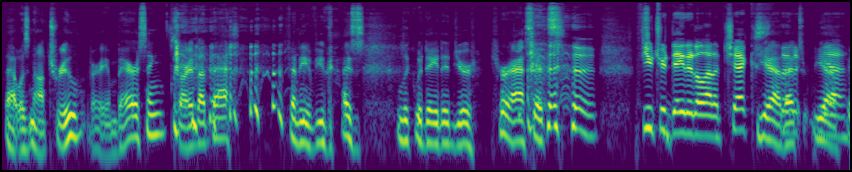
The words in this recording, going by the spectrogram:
that was not true very embarrassing sorry about that any of you guys liquidated your your assets Future dated a lot of checks. yeah, that- that's yeah, that's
